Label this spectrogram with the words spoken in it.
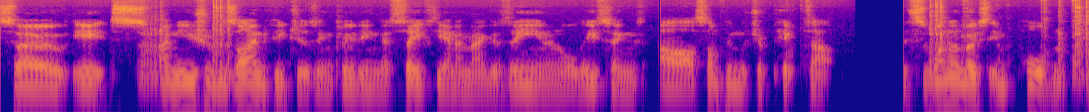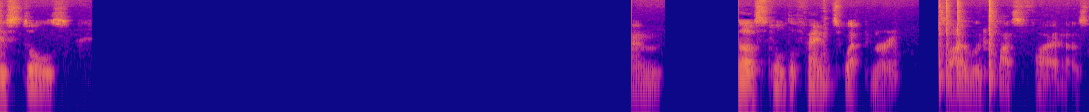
So its unusual design features, including a safety and a magazine and all these things, are something which are picked up. This is one of the most important pistols and personal defense weaponry, as I would classify it as.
